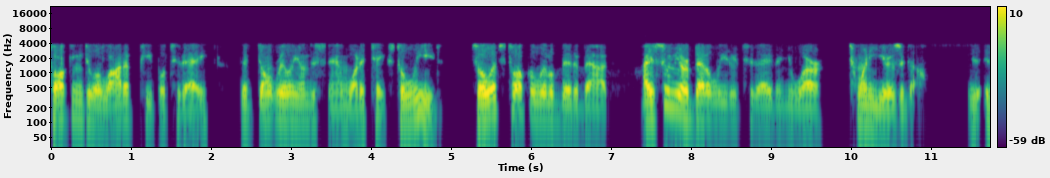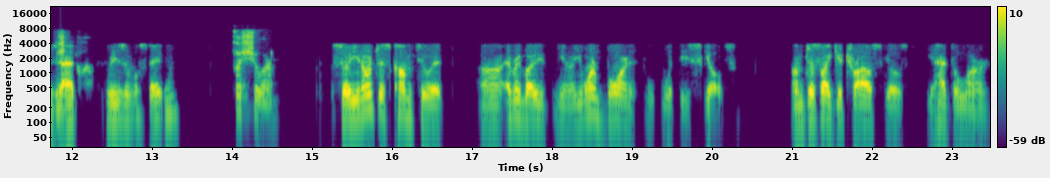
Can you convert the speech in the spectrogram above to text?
talking to a lot of people today that don't really understand what it takes to lead. So let's talk a little bit about. I assume you're a better leader today than you were 20 years ago. Is, that sure. reasonable statement? For sure. So you don't just come to it. Uh, everybody, you know, you weren't born with these skills. Um, just like your trial skills, you had to learn.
